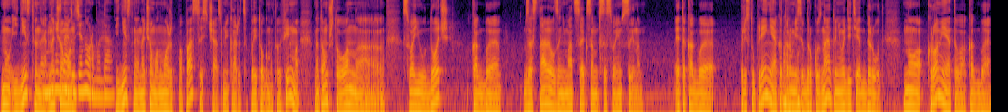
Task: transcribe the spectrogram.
Ну, единственное, Они на не чем знают, он... где норма, да. Единственное, на чем он может попасться сейчас, мне кажется, по итогам этого фильма, на том, что он э, свою дочь как бы заставил заниматься сексом со своим сыном. Это как бы преступление, о котором, если вдруг узнают, у него детей отберут. Но кроме этого, как бы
